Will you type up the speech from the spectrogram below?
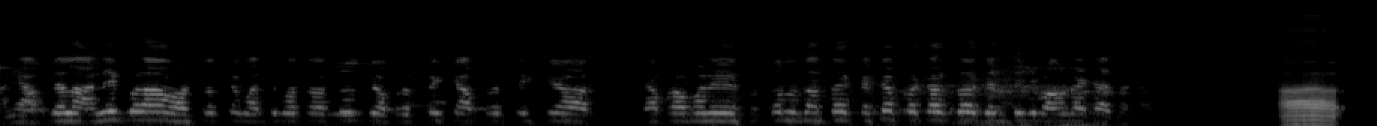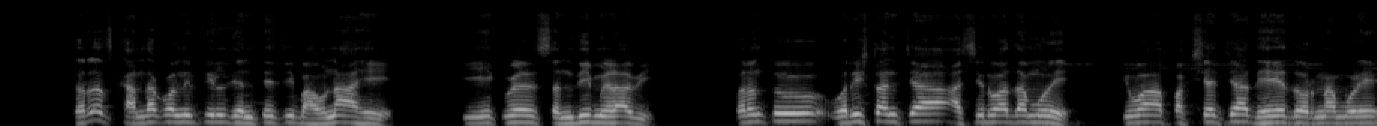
आणि आपल्याला अनेक वेळा व्हॉट्सअपच्या माध्यमातून असो किंवा प्रत्यक्ष अप्रत्यक्ष त्याप्रमाणे सुचवलं जातं. कशा प्रकारचं जनतेची भावना आहे काय सांगा अं, खरंच खांदा कॉलनीतील जनतेची भावना आहे की एक वेळ संधी मिळावी. परंतु वरिष्ठांच्या आशीर्वादामुळे किंवा पक्षाच्या ध्येय धोरणामुळे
